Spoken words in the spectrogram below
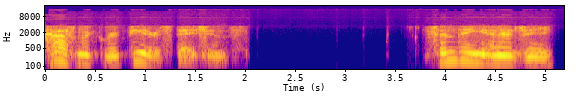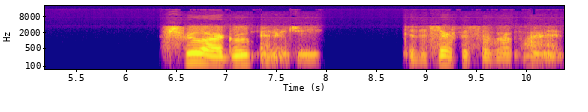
cosmic repeater stations, sending energy through our group energy to the surface of our planet,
